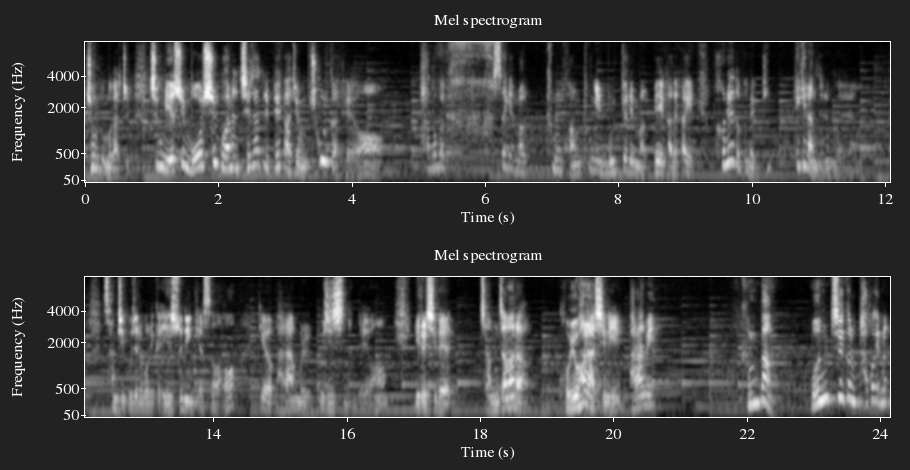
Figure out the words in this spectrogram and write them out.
죽을 것만 같죠. 지금 예수님 모시고 하는 제자들이 배가 지금 죽을 것 같아요. 파도가 세게 막 큰 광풍이 물결이 막 배에 가득하게 퍼내도 퍼내 해결 안 되는 거예요. 39절에 보니까 예수님께서 깨어 바람을 부시시는데요. 이르시되 잠잠하라 고요하라 하시니 바람이 금방 언제 그런 파도에는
